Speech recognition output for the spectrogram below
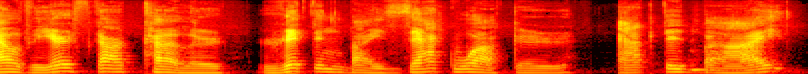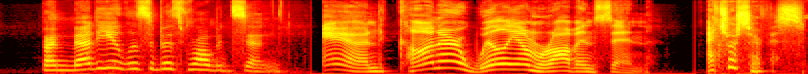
How the Earth Got Color, written by Zach Walker, acted by By Maddie Elizabeth Robinson. and Connor William Robinson. At your service.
